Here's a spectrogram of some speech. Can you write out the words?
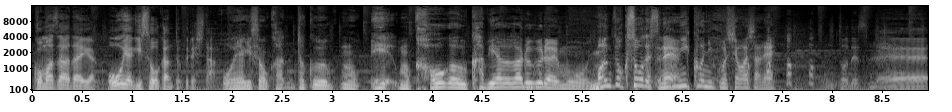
駒澤大学大八木総監督でした。大八木総監督もえもう顔が浮かび上がるぐらいもう満足そうですね。ニコニコしてましたね。本当ですね。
